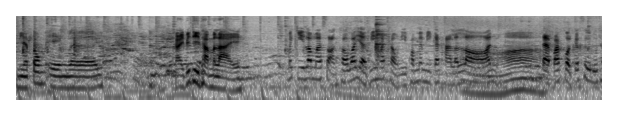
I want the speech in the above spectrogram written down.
เมียต้มเองเลย ใครพิธีทำอะไร เมื่อกี้เรามาสอนเขาว่าอย่าวิ่งมาแถวนี้เพราะมันมีกระทะร้อนอ๋อๆแต่ปรากฏก็คือดูท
